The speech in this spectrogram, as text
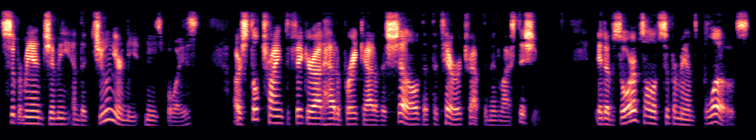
Superman, Jimmy, and the junior newsboys are still trying to figure out how to break out of the shell that the Terror trapped them in last issue. It absorbs all of Superman's blows,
